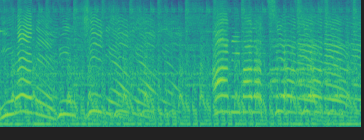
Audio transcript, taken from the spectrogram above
Irene, Virginia. Animalazione!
